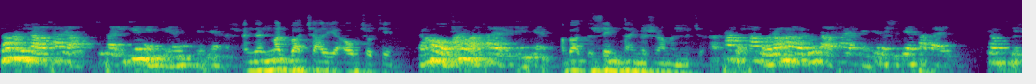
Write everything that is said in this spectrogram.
Ramanuja Charya 是在一千年前显现的。And then Madhvacarya also came。然后 Madhvacarya 也显现。About the same time as Ramanuja。他和他和 Ramanuja Charya 显现的时间大概相似。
